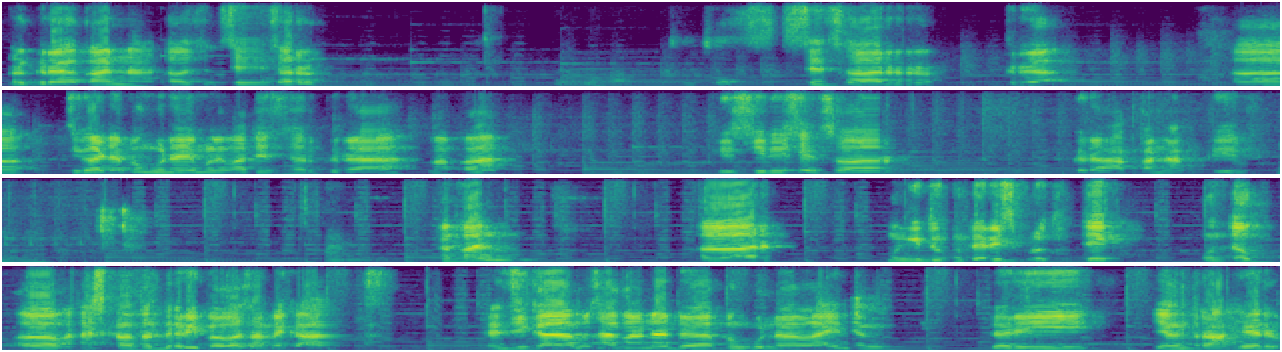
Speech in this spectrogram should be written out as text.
pergerakan atau sensor sensor gerak uh, jika ada pengguna yang melewati sensor gerak maka di sini sensor gerak akan aktif. Hmm. akan uh, menghitung dari 10 detik untuk uh, eskalator dari bawah sampai ke atas. Dan jika misalkan ada pengguna lain yang dari yang terakhir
